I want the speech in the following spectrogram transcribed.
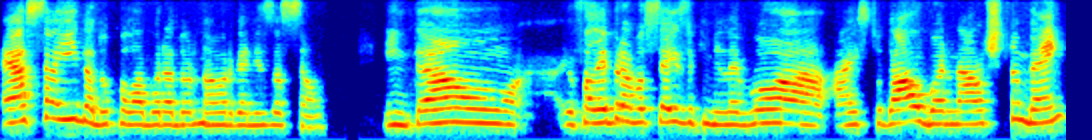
é a saída do colaborador na organização. Então, eu falei para vocês o que me levou a, a estudar o burnout também.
